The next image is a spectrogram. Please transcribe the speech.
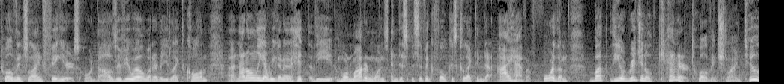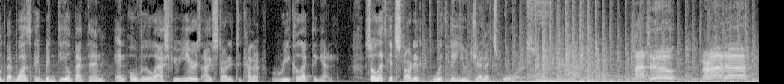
12 inch line figures, or dolls, if you will, whatever you'd like to call them. Uh, not only are we going to hit the more modern ones and the specific focus collecting that I have for them, but the original Kenner 12 inch line, too. That was a big deal back then, and over the last few years, I've started to kind of recollect again. So let's get started with the eugenics wars. Klaatu, Barada.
